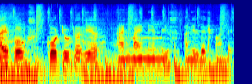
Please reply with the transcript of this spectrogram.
Hi folks, CodeTutor here and my name is Anil Deshpande.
